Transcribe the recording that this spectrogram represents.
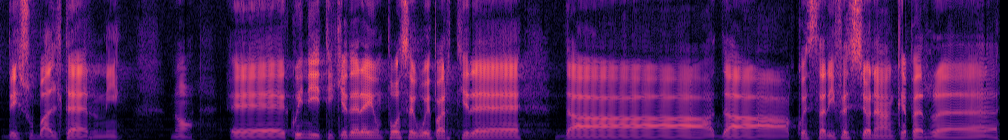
dei subalterni. No? quindi ti chiederei un po' se vuoi partire da, da questa riflessione anche per, eh,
